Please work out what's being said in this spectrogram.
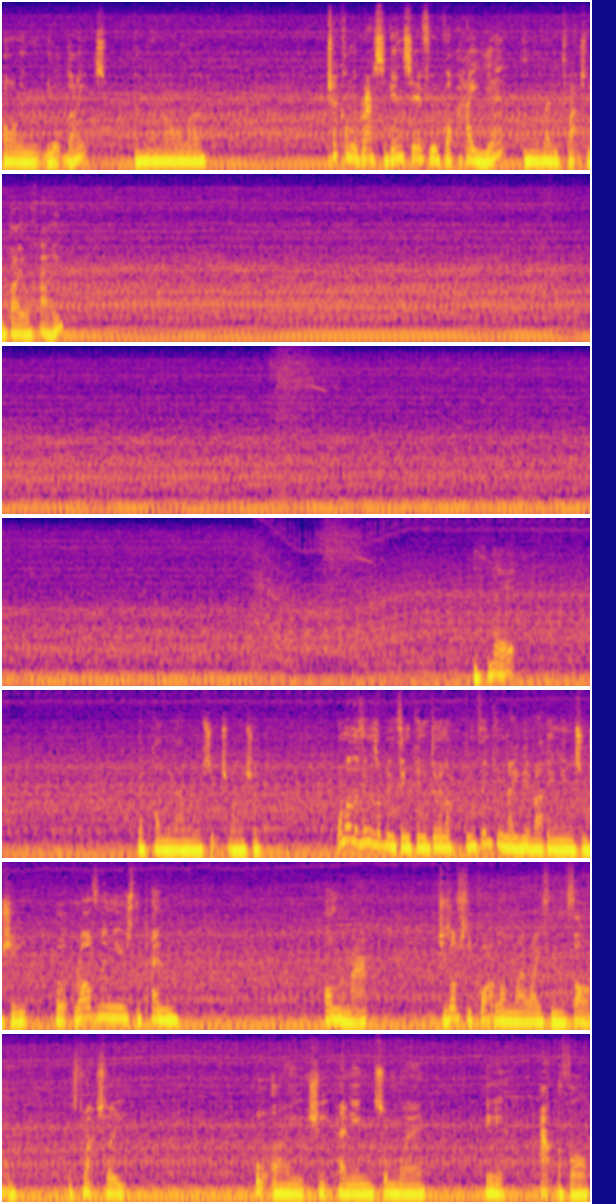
following the updates. And then I'll uh, check on the grass again, see if we've got hay yet and we're ready to actually bale hay. Not, check on the animal situation. One of the things I've been thinking of doing, I've been thinking maybe of adding in some sheep, but rather than use the pen on the map, which is obviously quite a long way away from the farm, is to actually put a sheep pen in somewhere here at the farm.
